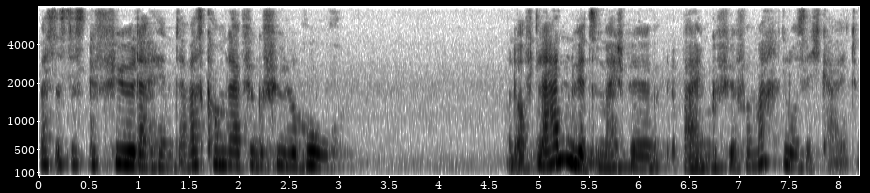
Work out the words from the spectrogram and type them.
Was ist das Gefühl dahinter? Was kommen da für Gefühle hoch? Und oft laden wir zum Beispiel beim Gefühl von Machtlosigkeit.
